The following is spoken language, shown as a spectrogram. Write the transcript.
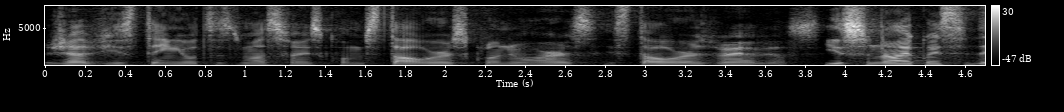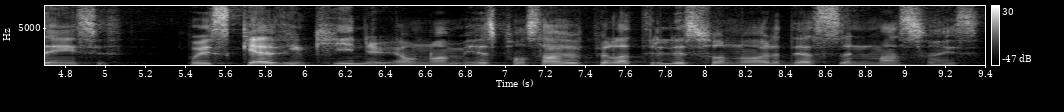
já vista em outras animações como Star Wars Clone Wars e Star Wars Rebels. Isso não é coincidência, pois Kevin Keener é o nome responsável pela trilha sonora dessas animações,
